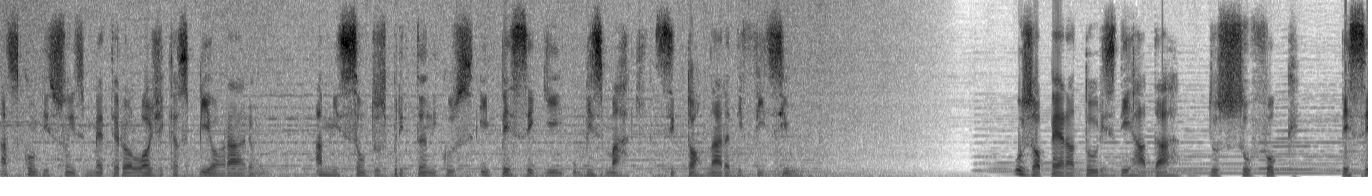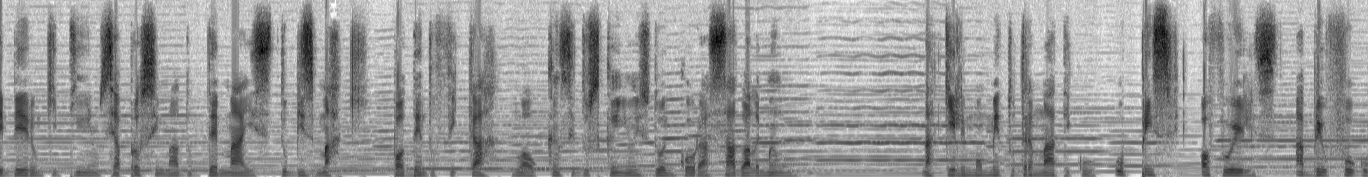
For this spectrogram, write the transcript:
As condições meteorológicas pioraram. A missão dos britânicos em perseguir o Bismarck se tornara difícil. Os operadores de radar do Suffolk perceberam que tinham se aproximado demais do Bismarck, podendo ficar no alcance dos canhões do encouraçado alemão. Naquele momento dramático, o príncipe of Wales abriu fogo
